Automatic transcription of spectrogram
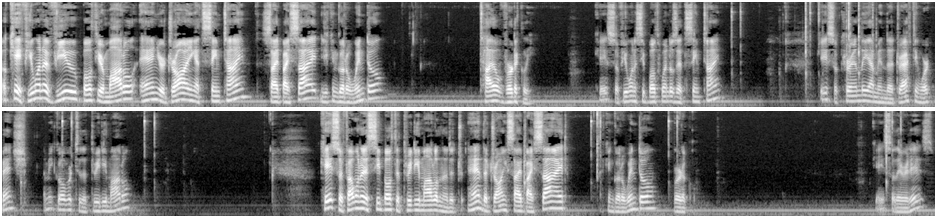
Okay, if you want to view both your model and your drawing at the same time, side by side, you can go to Window, Tile Vertically. Okay, so if you want to see both windows at the same time. Okay, so currently I'm in the drafting workbench. Let me go over to the 3D model. Okay, so if I wanted to see both the 3D model and the, and the drawing side by side, I can go to Window, Vertical. Okay, so there it is.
